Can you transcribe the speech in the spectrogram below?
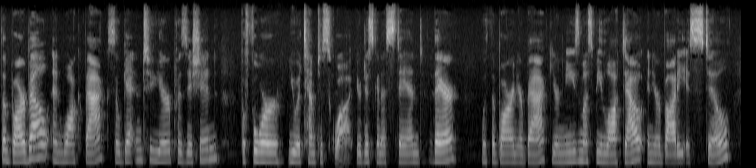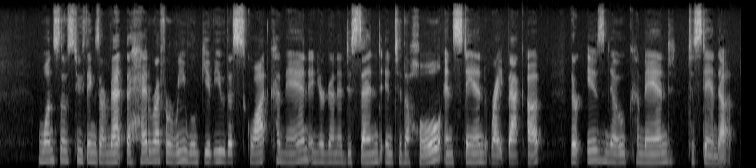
the barbell and walk back. So, get into your position before you attempt to squat. You're just going to stand there with the bar on your back. Your knees must be locked out and your body is still. Once those two things are met, the head referee will give you the squat command and you're going to descend into the hole and stand right back up. There is no command to stand up.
